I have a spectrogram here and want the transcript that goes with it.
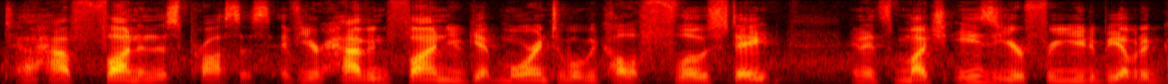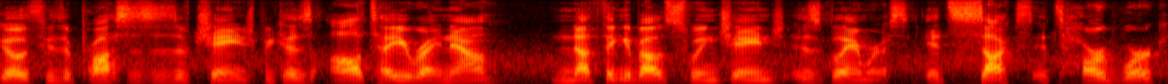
to have fun in this process. If you're having fun, you get more into what we call a flow state, and it's much easier for you to be able to go through the processes of change because I'll tell you right now, nothing about swing change is glamorous. It sucks, it's hard work,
